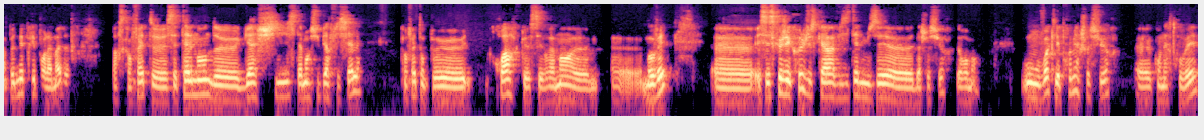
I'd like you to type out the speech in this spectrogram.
un peu de mépris pour la mode. Parce qu'en fait, euh, c'est tellement de gâchis, c'est tellement superficiel, qu'en fait, on peut croire que c'est vraiment mauvais. et c'est ce que j'ai cru jusqu'à visiter le musée de la chaussure de Romans, où on voit que les premières chaussures qu'on a retrouvées,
